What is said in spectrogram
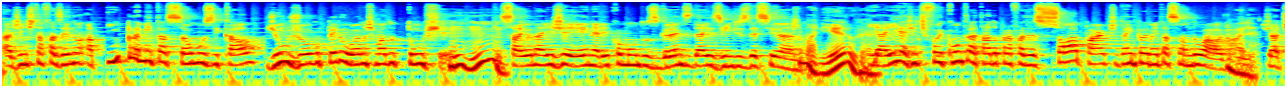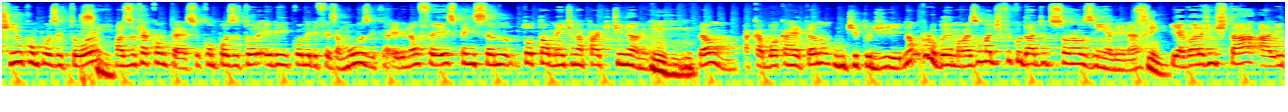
a gente tá fazendo a implementação musical de um jogo peruano chamado Tunche, uhum. que saiu na IGN ali como um dos grandes 10 indies desse ano. Que maneiro, cara. E aí a gente foi contratado para fazer só a parte da implementação do áudio. Olha. Já tinha o compositor, Sim. mas o que acontece? O compositor, ele quando ele fez a música, ele não fez pensando totalmente na parte dinâmica. Uhum. Então, acabou acarretando um tipo de, não um problema, mas uma dificuldade adicionalzinha ali, né? Sim. E agora a gente está ali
